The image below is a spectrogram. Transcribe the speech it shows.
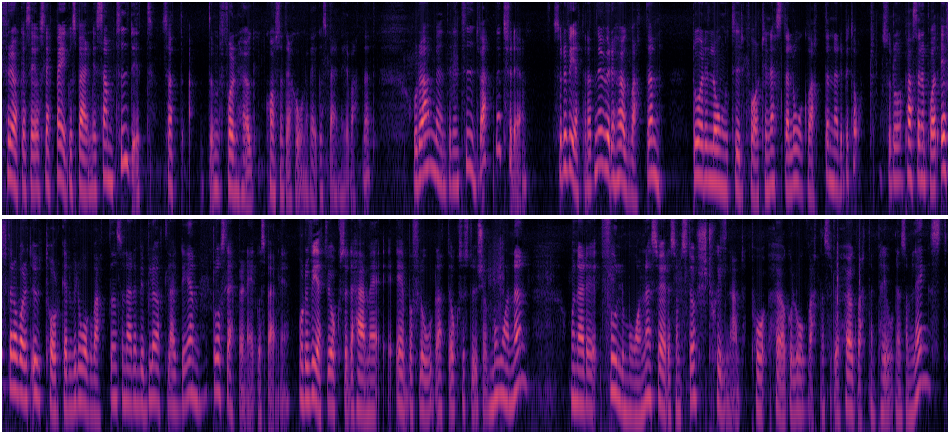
föröka sig och släppa ägg och spermier samtidigt så att de får en hög koncentration av ägg och spermier i vattnet. Och då använder den tidvattnet för det. Så då vet den att nu är det högvatten, då är det lång tid kvar till nästa lågvatten när det blir torrt. Så då passar den på att efter att ha varit uttorkad vid lågvatten, så när den blir blötlagd igen, då släpper den ägg och spermier. Och då vet vi också det här med ebb och flod, att det också styrs av månen. Och när det är fullmåne så är det som störst skillnad på hög och lågvatten, så då är högvattenperioden som längst.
